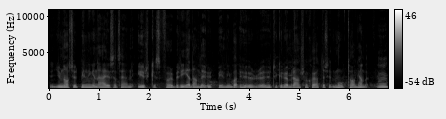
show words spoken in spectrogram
gymnasieutbildningen är ju så att säga en yrkesförberedande mm. utbildning. Va, hur, hur, tycker du att branschen sköter sitt mottagande? Mm.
